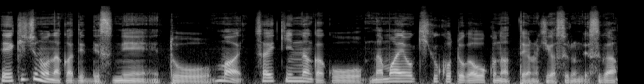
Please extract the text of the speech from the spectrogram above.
で、記事の中でですね、えっと、まあ最近なんかこう名前を聞くことが多くなったような気がするんですが、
